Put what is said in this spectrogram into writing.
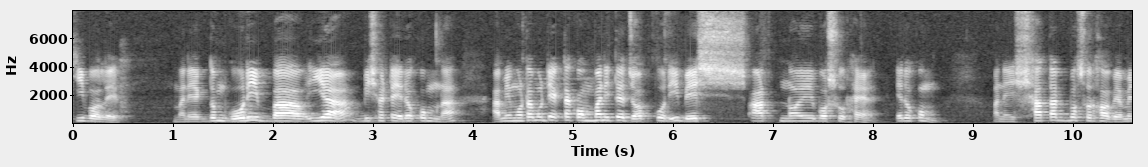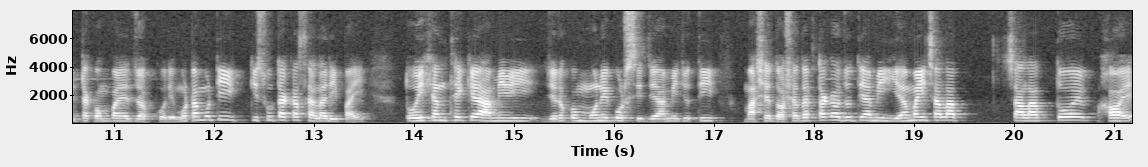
কি বলে মানে একদম গরিব বা ইয়া বিষয়টা এরকম না। আমি মোটামুটি একটা কোম্পানিতে জব করি, বেশ আট, নয় বছর হ্যাঁ এরকম। মানে সাত, আট বছর হবে আমি একটা কোম্পানিতে জব করি। মোটামুটি কিছু টাকা স্যালারি পাই। তো ওইখান থেকে আমি যেরকম মনে করছি যে আমি যদি মাসে দশ হাজার টাকাও যদি আমি ইএমআই চালা, চালাতে হয়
